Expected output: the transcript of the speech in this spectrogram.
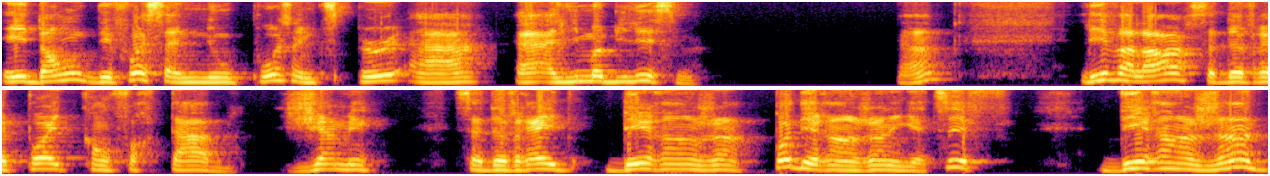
Et donc, des fois, ça nous pousse un petit peu à l'immobilisme. Hein? Les valeurs, ça ne devrait pas être confortable. Jamais. Ça devrait être dérangeant. Pas dérangeant négatif. Dérangeant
